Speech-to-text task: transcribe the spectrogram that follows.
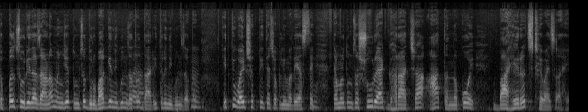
चप्पल चोरीला जाणं म्हणजे तुमचं दुर्भाग्य निघून जातं दारिद्र्य निघून जातं. इतकी वाईट शक्ती त्या चपलीमध्ये असते. त्यामुळे तुमचं शू रॅक घराच्या आत नकोय बाहेरच ठेवायचं आहे.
